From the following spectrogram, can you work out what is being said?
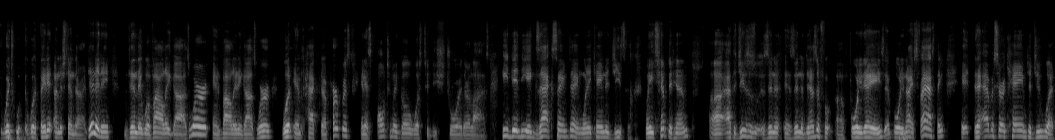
which if they didn't understand their identity, then they will violate God's word, and violating God's word would impact their purpose. And his ultimate goal was to destroy their lives. He did the exact same thing when it came to Jesus. When he tempted him, uh, after Jesus is in the, is in the desert for uh, 40 days and 40 nights fasting, it, the adversary came to do what?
